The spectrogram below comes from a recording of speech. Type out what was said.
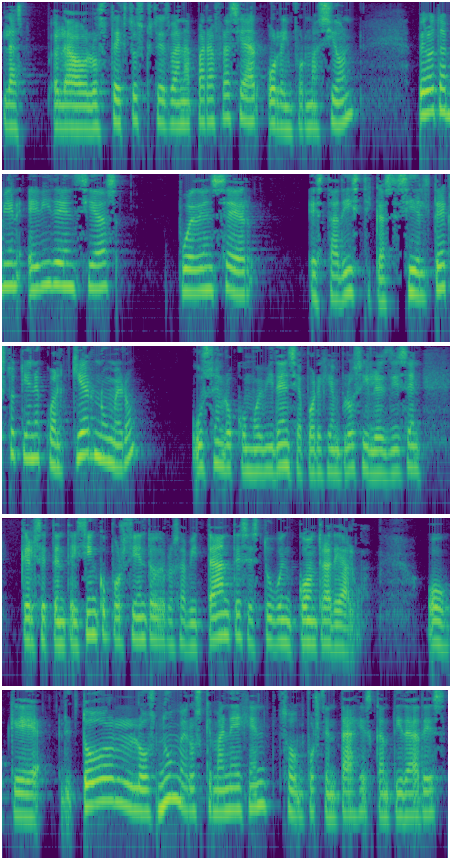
los textos que ustedes van a parafrasear o la información, pero también evidencias pueden ser estadísticas. Si el texto tiene cualquier número, úsenlo como evidencia. Por ejemplo, si les dicen que el 75% de los habitantes estuvo en contra de algo o que todos los números que manejen son porcentajes, cantidades,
